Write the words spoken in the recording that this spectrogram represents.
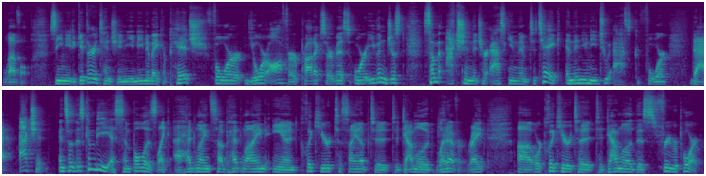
level. So you need to get their attention, you need to make a pitch for your offer, product, service, or even just some action that you're asking them to take, and then you need to ask for that action. And so this can be as simple as like a headline, subheadline, and click here to sign up to, to download whatever, right? Uh, or click here to, to download this free report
